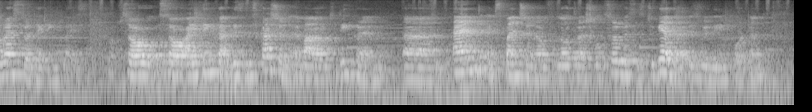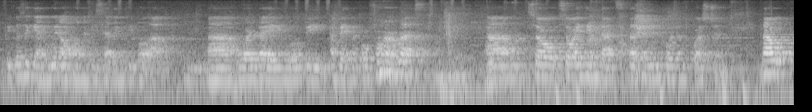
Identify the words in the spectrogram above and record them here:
arrests are taking place. So, so I think that this discussion about decrim uh, and expansion of low threshold services together is really important because again, we don't want to be setting people up uh, where they will be available for arrest. Um, so, so I think that's, that's an important question. Now,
